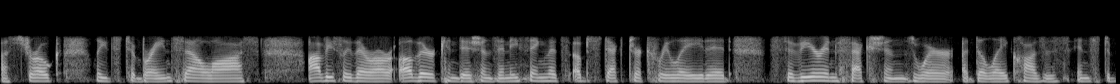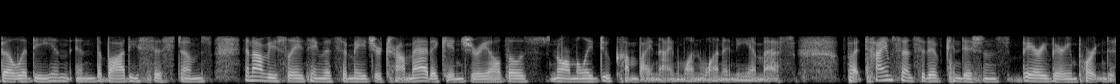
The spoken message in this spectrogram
a stroke leads to brain cell loss. Obviously, there are other conditions, anything that's obstetric related, severe infections where a delay causes instability in, in the body systems, and obviously anything that's a major traumatic injury, all those normally do come by 911 and EMS. But time sensitive conditions, very, very important to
